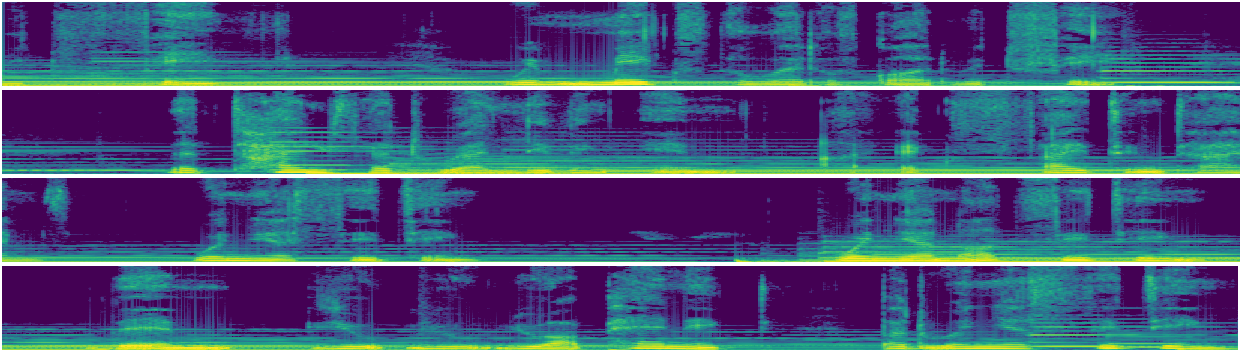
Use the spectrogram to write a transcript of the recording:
with faith. We mix the Word of God with faith. The times that we are living in are exciting times when you're sitting. When you're not sitting, then you, you, you are panicked. But when you're sitting,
